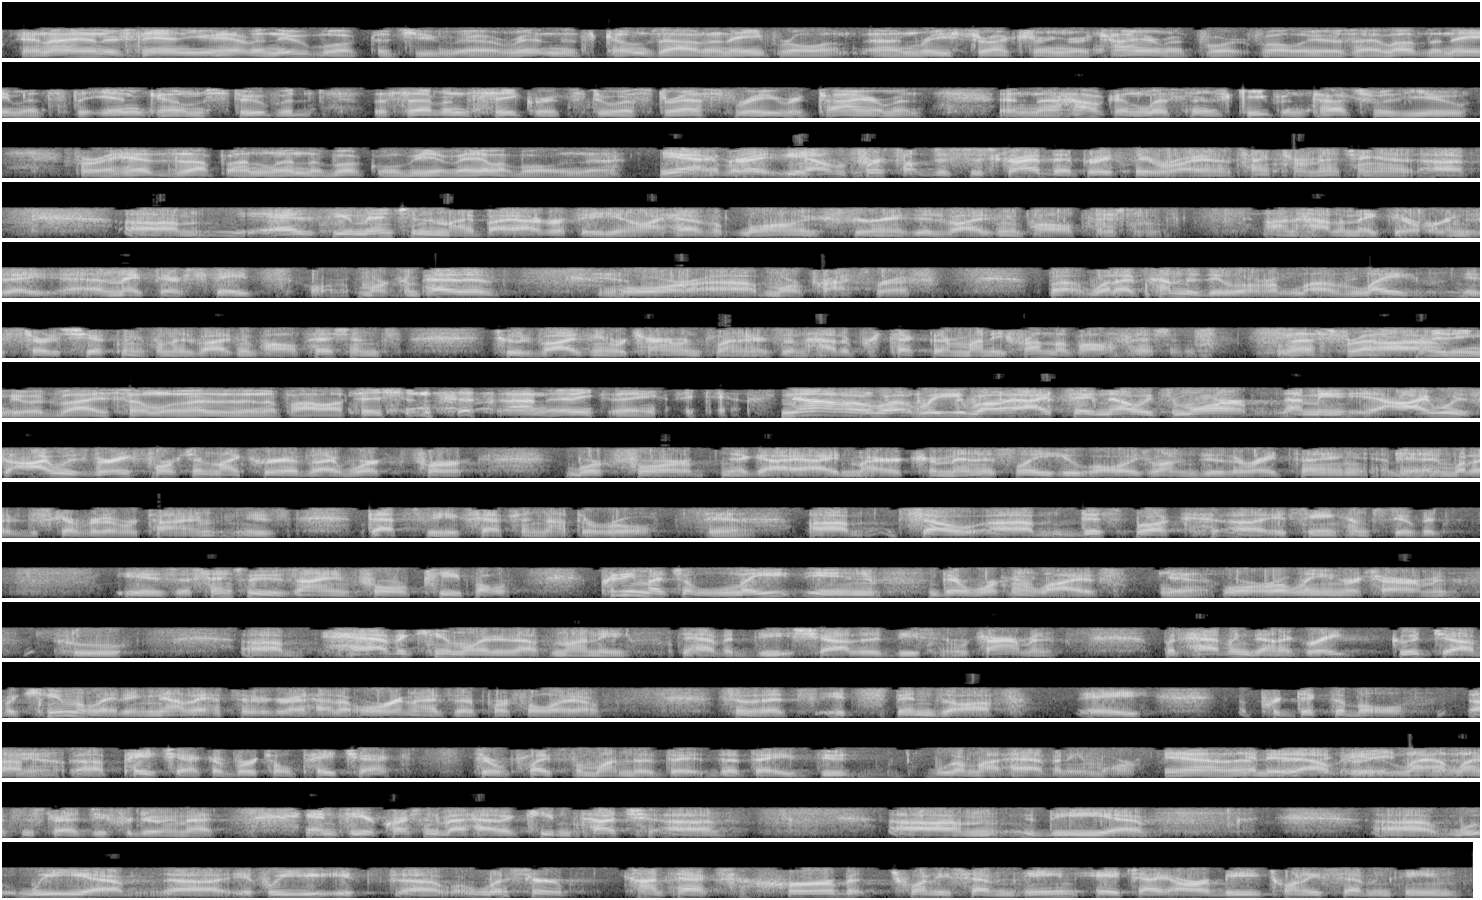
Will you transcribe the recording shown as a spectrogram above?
And I understand you have a new book that you've uh, written that comes out in April on restructuring retirement portfolios. I love the name. It's The Income Stupid The Seven Secrets to a Stress Free Retirement. And uh, how can listeners keep in touch with you for a heads up on when the book will be available? And, uh, yeah, great. Yeah, well, first of all, just describe that briefly, Roy, and thanks for mentioning it. Uh, um, as you mentioned in my biography, you know, I have long experience advising politicians on how to make their organization, uh, make their states more competitive yeah. or uh, more prosperous. But what I've come to do over of late is started shifting from advising politicians to advising retirement planners on how to protect their money from the politicians. Less frustrating uh, to advise someone other than a politician on anything, I guess. No, well, we, well, I'd say no. It's more. I mean, I was I was very fortunate in my career that I worked for worked for a guy I admired tremendously who always wanted to do the right thing. And, yeah. and what I've discovered over time is that's the exception, not the rule. Yeah. Um, so um, this book, uh, It's the Income Stupid, is essentially designed for people pretty much late in their working lives yeah. or early in retirement who um, have accumulated enough money to have a de- shot at a decent retirement, but having done a great, good job accumulating, now they have to figure out how to organize their portfolio so that it spins off a, a predictable uh, yeah. uh, paycheck, a virtual paycheck to replace the one that they that they do will not have anymore. Yeah, and it, out, it outlines the strategy for doing that. And to your question about how to keep in touch, uh, um, the uh, uh, we uh, uh, if we if uh, listener contacts herb 2017 h i r b 2017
